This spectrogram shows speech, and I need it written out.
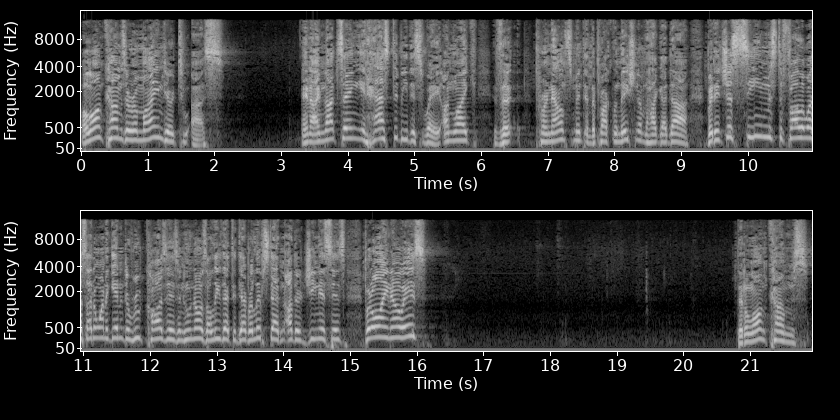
along comes a reminder to us, and I'm not saying it has to be this way, unlike the pronouncement and the proclamation of the Haggadah, but it just seems to follow us. I don't want to get into root causes, and who knows, I'll leave that to Deborah Lipstadt and other geniuses, but all I know is that along comes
